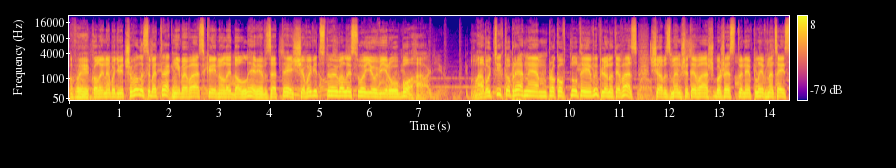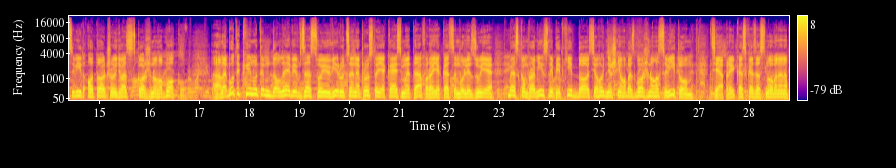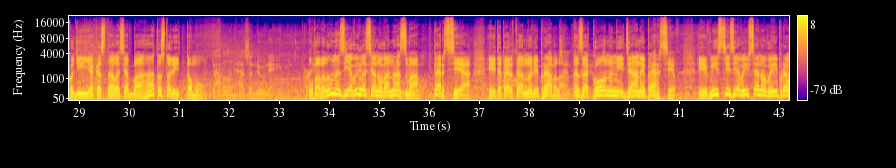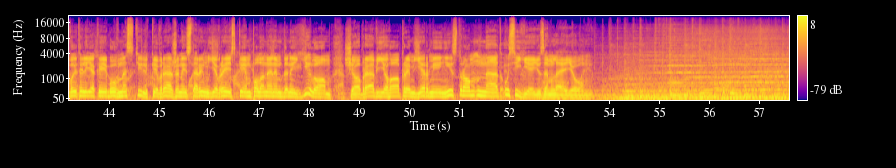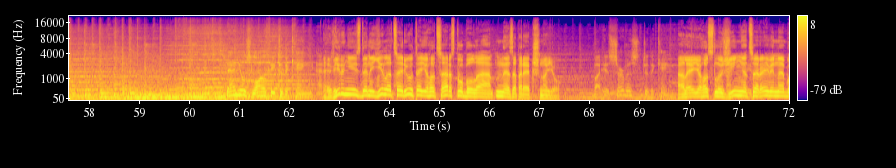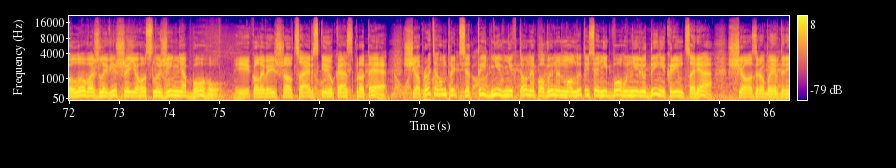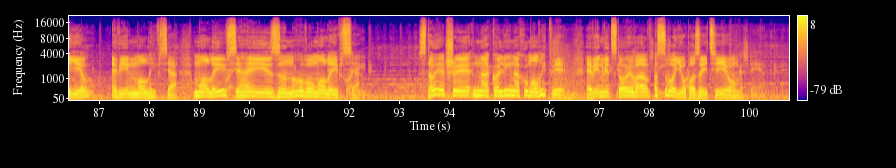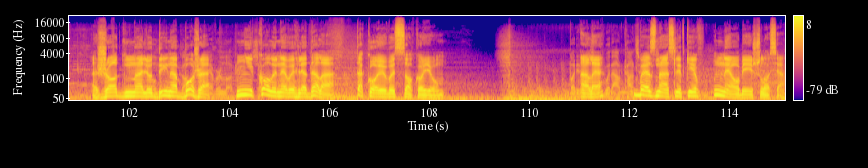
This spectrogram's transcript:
Ви коли-небудь відчували себе так, ніби вас кинули до левів за те, що ви відстоювали свою віру у Бога? Мабуть, ті, хто прагне проковтнути і виплюнути вас, щоб зменшити ваш божественний вплив на цей світ, оточують вас з кожного боку. Але бути кинутим до левів за свою віру це не просто якась метафора, яка символізує безкомпромісний підхід до сьогоднішнього безбожного світу. Ця приказка заснована на події, яка сталася багато століть тому. У Вавилона з'явилася нова назва Персія, і тепер там нові правила закон мідяни персів. І в місті з'явився новий правитель, який був настільки вражений старим єврейським полоненим Даниїлом, що обрав його прем'єр-міністром над усією землею. Daniel's loyalty to Вірність Даниїла царю та його царству була незаперечною. Але його служіння цареві не було важливіше його служіння Богу. І коли вийшов царський указ про те, що протягом 30 днів ніхто не повинен молитися ні Богу, ні людині, крім царя, що зробив Даниїл? Він молився, молився і знову молився. Стоячи на колінах у молитві, він відстоював свою позицію. Жодна людина Божа ніколи не виглядала такою високою, але без наслідків не обійшлося.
